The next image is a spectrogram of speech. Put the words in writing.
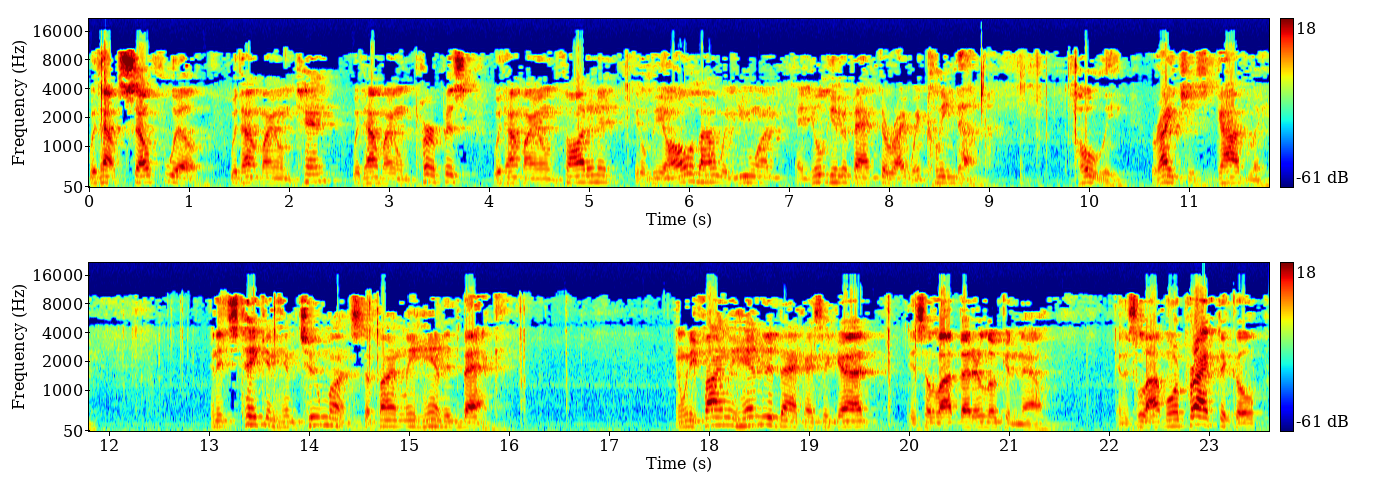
without self will, without my own tent, without my own purpose, without my own thought in it. It'll be all about what you want, and you'll give it back the right way, cleaned up, holy, righteous, godly. And it's taken him two months to finally hand it back. And when he finally handed it back, I said, God, it's a lot better looking now. And it's a lot more practical,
